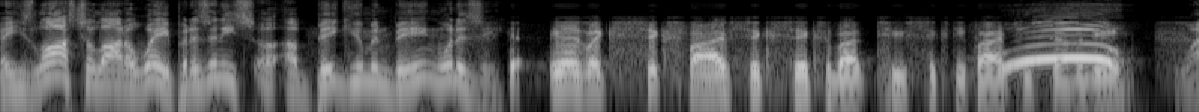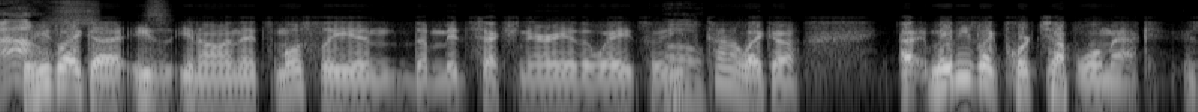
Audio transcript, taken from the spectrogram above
he's lost a lot of weight, but isn't he a big human being? What is he? Yeah, he's like six five, six six, about two sixty five, two seventy. Wow. So he's like a he's you know, and it's mostly in the midsection area of the weight. So he's Oh. kind of like a uh, maybe he's like pork chop Womack is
